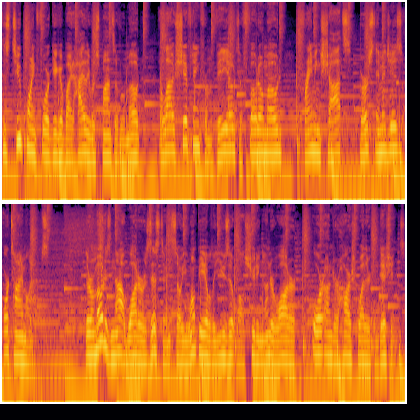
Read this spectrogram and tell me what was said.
This 2.4 gigabyte highly responsive remote allows shifting from video to photo mode, framing shots, burst images, or time lapse. The remote is not water resistant, so you won't be able to use it while shooting underwater or under harsh weather conditions.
